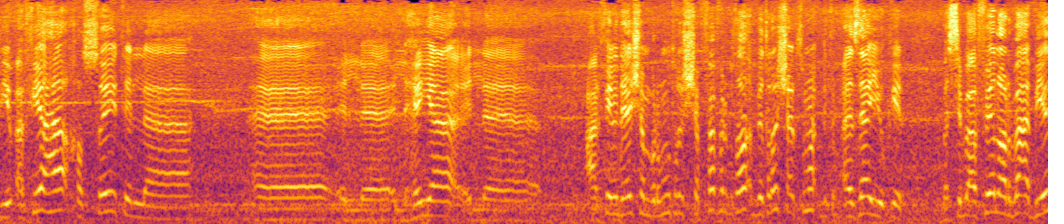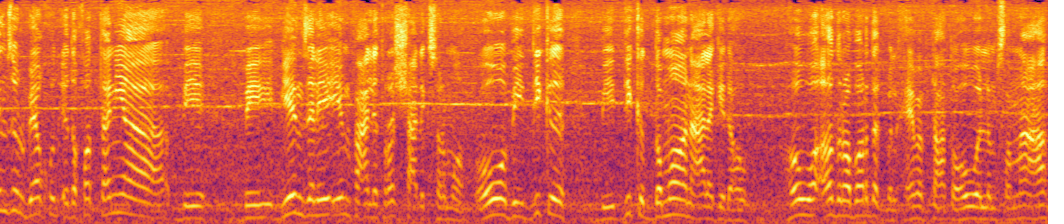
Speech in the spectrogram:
بيبقى فيها خاصية ال- اللي هي عارفين ال adhesion promoter الشفاف اللي بيترش بتبقى زيه كده. بس يبقى filler بقى بينزل وبياخد إضافات تانية بي بي بينزل إيه؟ ينفع اللي يترش على الاكصدامات. وهو بيديك بيديك الضمان على كده أهو. هو ادرى برضك بالخامة بتاعته هو اللي مصنعها.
